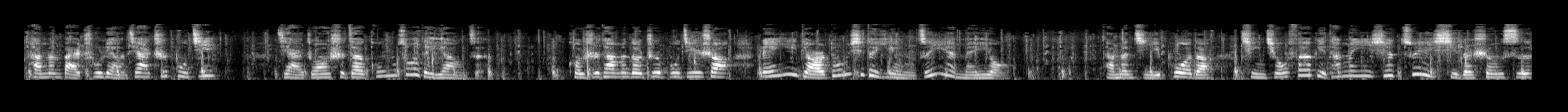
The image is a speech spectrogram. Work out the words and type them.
他们摆出两架织布机，假装是在工作的样子。可是他们的织布机上连一点东西的影子也没有。他们急迫地请求发给他们一些最细的生丝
